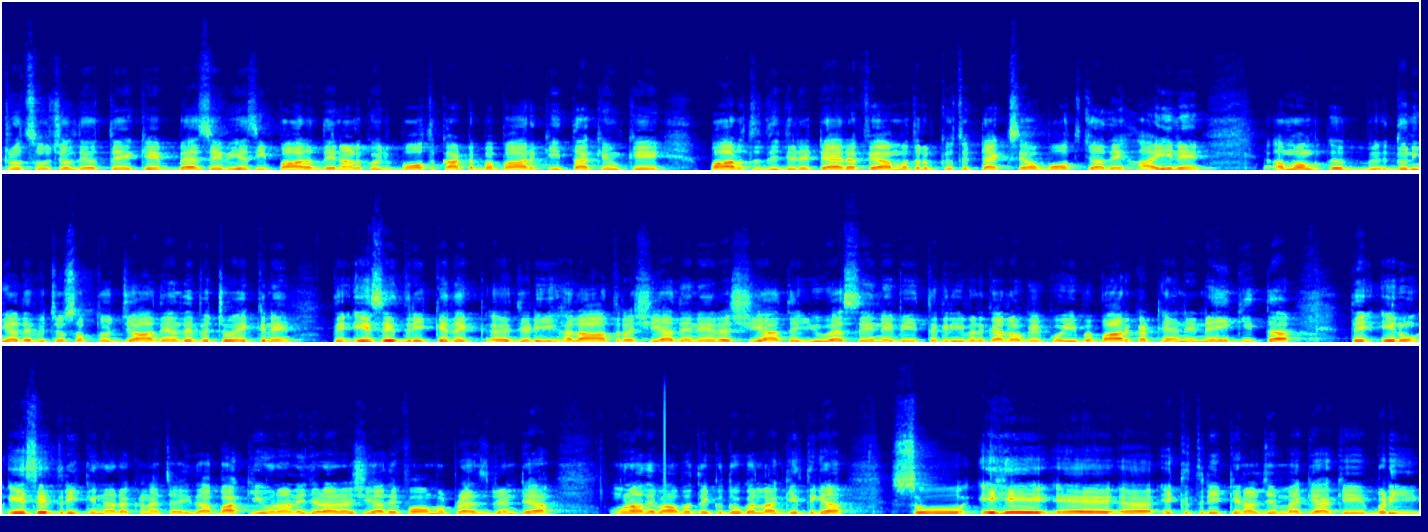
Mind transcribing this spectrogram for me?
ਟਰੁੱਥ ਸੋਸ਼ਲ ਦੇ ਉੱਤੇ ਕਿ ਵੈਸੇ ਵੀ ਅਸੀਂ ਭਾਰਤ ਦੇ ਨਾਲ ਕੁਝ ਬਹੁਤ ਘੱਟ ਵਪਾਰ ਕੀਤਾ ਕਿਉਂਕਿ ਭਾਰਤ ਦੇ ਜਿਹੜੇ ਟੈਰਿਫ ਆ, ਮਤਲਬ ਕਿ ਉੱਥੇ ਟੈਕਸ ਆ, ਉਹ ਬਹੁਤ ਜ਼ਿਆਦਾ ਹਾਈ ਨੇ। ਅਮੰਗ ਦੁਨੀਆ ਦੇ ਵਿੱਚੋਂ ਸਭ ਤੋਂ ਜ਼ਿਆਦਿਆਂ ਦੇ ਵਿੱਚੋਂ ਇੱਕ ਨੇ ਤੇ ਇਸੇ ਤਰੀਕੇ ਦੇ ਜਿਹੜੀ ਹਾਲਾਤ ਰਸ਼ੀਆ ਦੇ ਨੇ, ਰਸ਼ੀਆ ਤੇ ਯੂ ਐਸ ਏ ਨੇ ਵੀ ਤਕਰੀਬਨ ਕਹਿ ਲਓ ਕਿ ਕੋਈ ਵਪਾਰ ਇਕੱਠਿਆਂ ਨੇ ਨਹੀਂ ਕੀਤਾ ਤੇ ਇਹਨੂੰ ਇਸੇ ਤਰੀਕੇ ਨਾਲ ਰੱਖਣਾ ਚਾਹੀਦਾ। ਬਾਕੀ ਉਹਨਾਂ ਨੇ ਜਿਹੜਾ ਰਸ਼ੀਆ ਦੇ ਫਾਰਮਰ ਪ੍ਰੈਜ਼ੀਡੈਂਟ ਆ ਉਹਨਾਂ ਦੇ ਬਾਬਤ ਇੱਕ ਦੋ ਗੱਲਾਂ ਕੀਤੀਆਂ। ਸੋ ਇਹ ਇੱਕ ਤਰੀਕੇ ਨਾਲ ਜਿਵੇਂ ਮੈਂ ਕਿਹਾ ਕਿ ਬੜੀ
